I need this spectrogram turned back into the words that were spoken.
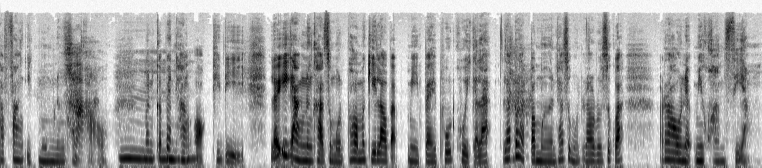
รับฟังอีกมุมหนึ่งของค่ะเขาอืมันก็เป็นทางออกที่ดี แล้วอีกอย่างหนึ่งค่ะ สมมติพอเมื่อกี้เราแบบมีไปพูดคุยกันแล้วแล้วแบบประเมินถ้าสมมติเรารู้สึกว่าเราเนี่ยมีความเสี่ยงอืม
